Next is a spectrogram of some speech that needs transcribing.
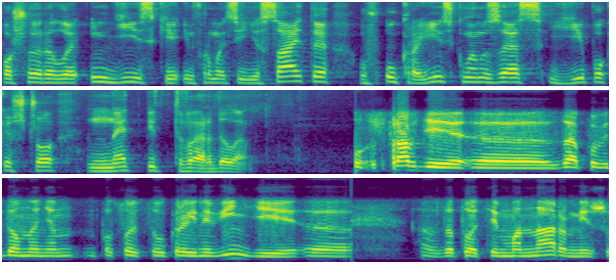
поширили індійські інформаційні сайти в українському МЗС. Її поки що не підтвердили. Справді, е, за повідомленням посольства України в Індії, е, в затоці Маннар між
